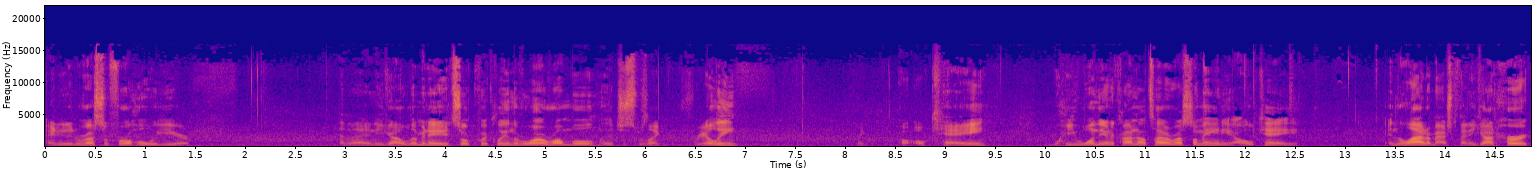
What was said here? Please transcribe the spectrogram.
And he didn't wrestle for a whole year. And then he got eliminated so quickly in the Royal Rumble, it just was like, really? Like, Okay. He won the Intercontinental title WrestleMania. Okay. In the ladder match, but then he got hurt.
